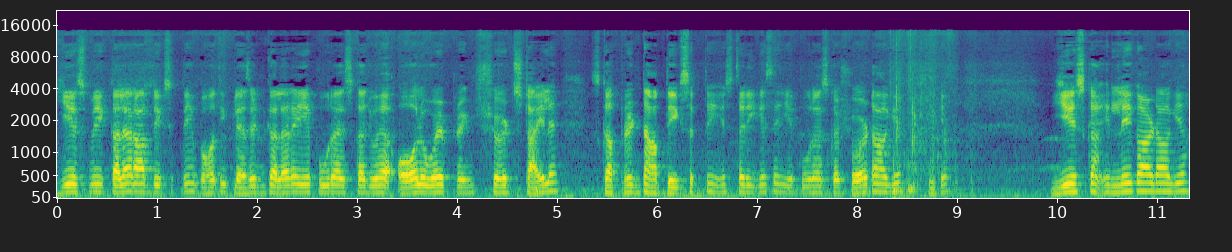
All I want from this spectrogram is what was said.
ये इसमें कलर आप देख सकते हैं, बहुत ही प्लेजेंट कलर है। ये पूरा इसका जो है all over print shirt style है। इसका प्रिंट आप देख सकते हैं इस तरीके से। ये पूरा इसका शर्ट आ गया, ठीक है? ये इसका इनले कार्ड आ गया।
